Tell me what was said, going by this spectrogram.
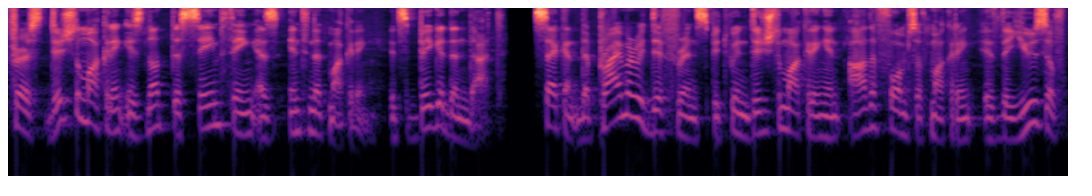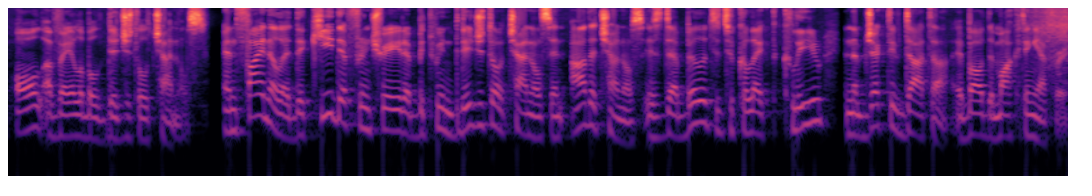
First, digital marketing is not the same thing as internet marketing, it's bigger than that. Second, the primary difference between digital marketing and other forms of marketing is the use of all available digital channels. And finally, the key differentiator between digital channels and other channels is the ability to collect clear and objective data about the marketing effort.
